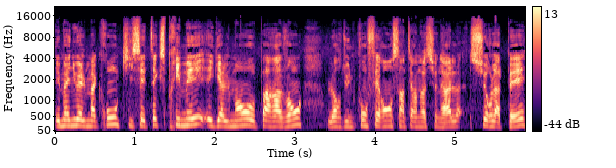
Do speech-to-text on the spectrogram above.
Emmanuel Macron qui s'est exprimé également auparavant lors d'une conférence internationale sur la paix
